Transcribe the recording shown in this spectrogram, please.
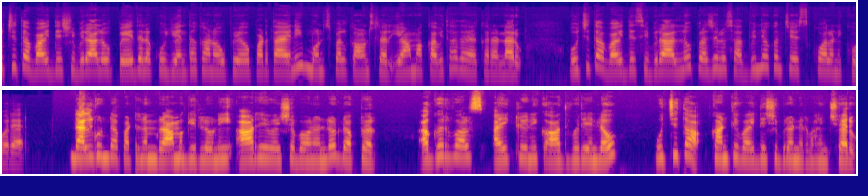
ఉచిత వైద్య శిబిరాలు పేదలకు ఎంతగానో ఉపయోగపడతాయని మున్సిపల్ కౌన్సిలర్ యామ కవితా దయాకర్ అన్నారు. ఉచిత వైద్య శిబిరాలను ప్రజలు సద్వినియోగం చేసుకోవాలని కోరారు. నల్గొండ పట్టణం రామగిరిలోని ఆర్యవైశ్య భవనంలో డాక్టర్ అగర్వాల్స్ ఐ క్లినిక్ ఆధ్వర్యంలో ఉచిత కంటి వైద్య శిబిరం నిర్వహించారు.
